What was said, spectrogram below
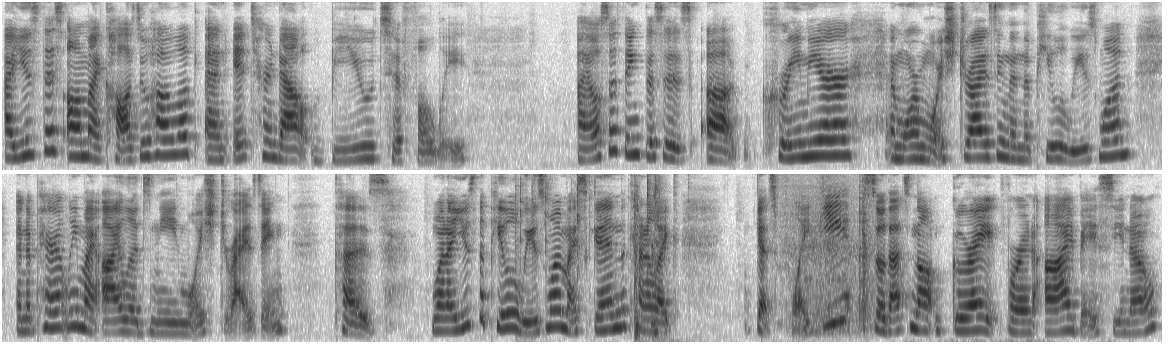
I used this on my Kazuha look and it turned out beautifully. I also think this is uh, creamier and more moisturizing than the P. Louise one. And apparently my eyelids need moisturizing because when I use the P. Louise one, my skin kind of like gets flaky, so that's not great for an eye base, you know?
